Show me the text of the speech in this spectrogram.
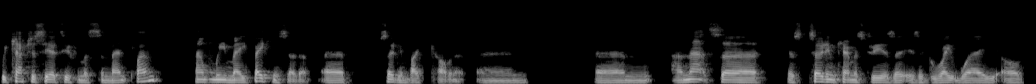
we capture CO2 from a cement plant, and we make baking soda, uh, sodium bicarbonate. Um, um, and that's uh, sodium chemistry is a is a great way of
